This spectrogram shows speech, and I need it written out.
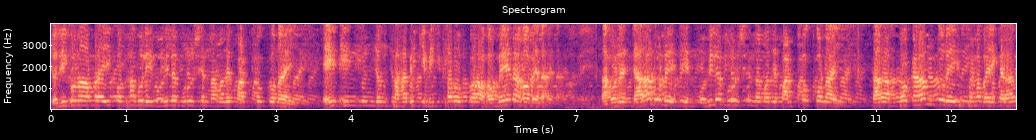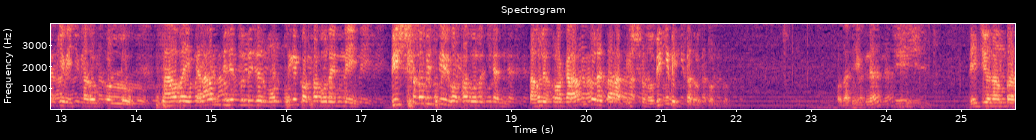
যদি কোনো আমরা এই কথা বলি, মহিলা পুরুষের নামাজে পার্থক্য নাই। এই তিন তিনজন সাহাবিকে মিথ্যারোপ করা হবে না হবে না? তাহলে যারা বলে যে মহিলা পুরুষের নামাজে পার্থক্য নাই তারা প্রকারান্তরে এই সাহাবাই কারামকে মিথ্যারোপ করল। সাহাবাই কারাম যেহেতু নিজের মন থেকে কথা বলেননি বিশ্বনবী থেকে কথা বলেছেন তাহলে প্রকারান্তরে তারা বিশ্বনবীকে মিথ্যারোপ করল। কথা ঠিক না? দ্বিতীয় নাম্বার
